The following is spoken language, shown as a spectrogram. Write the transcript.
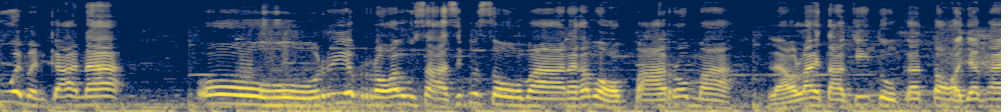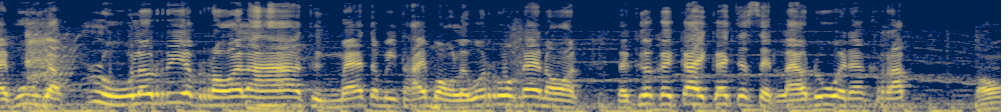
ด้วยเหมือนกันนะโอ้โหเรียบร้อยอุตส่าห์ซิปเปโซมานะครับผมปาร่มมา แล้วไล่ตามจี้ตูดกันต่อยังไงผู้อยากรู้แล้วเรียบร้อยแล้วฮะถึงแม้จะมีท้ายบอกเลยว่าร่วงแน่นอน แต่เครื่องใกล้ๆใกล้จะเสร็จแล้วด้วยนะครับต้อง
